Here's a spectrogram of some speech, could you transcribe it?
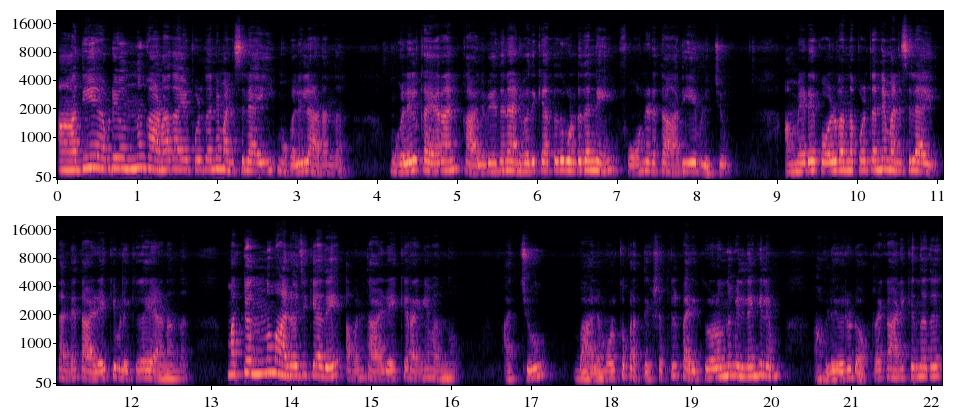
ആദ്യയെ അവിടെ ഒന്നും കാണാതായപ്പോൾ തന്നെ മനസ്സിലായി മുകളിലാണെന്ന്. മുകളിൽ കയറാൻ കാലുവേദന അനുവദിക്കാത്തത് കൊണ്ട് തന്നെ ഫോൺ എടുത്ത് ആദിയെ വിളിച്ചു. അമ്മയുടെ കോൾ വന്നപ്പോൾ തന്നെ മനസ്സിലായി തന്നെ താഴേക്ക് വിളിക്കുകയാണെന്ന്. മറ്റൊന്നും ആലോചിക്കാതെ അവൻ താഴേക്ക് ഇറങ്ങി വന്നു. അച്ചു ബാലമോൾക്ക് പ്രത്യക്ഷത്തിൽ പരിക്കുകളൊന്നുമില്ലെങ്കിലും അവളെ ഒരു ഡോക്ടറെ കാണിക്കുന്നത്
